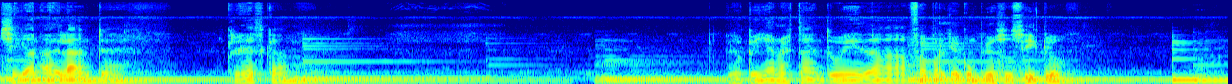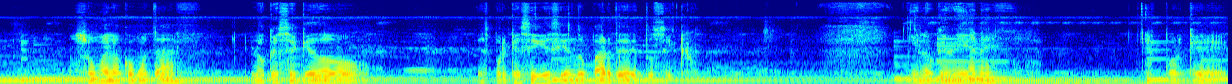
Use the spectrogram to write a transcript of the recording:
Sigan adelante, crezcan. Lo que ya no está en tu vida fue porque cumplió su ciclo. Asúmelo como tal. Lo que se quedó es porque sigue siendo parte de tu ciclo. Y lo que viene porque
